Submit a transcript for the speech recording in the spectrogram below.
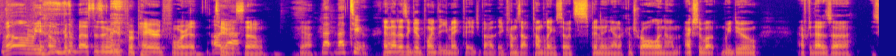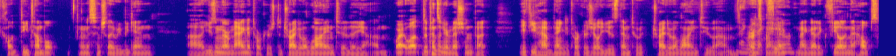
Well, we hope for the best, as in we've prepared for it Oh, too. yeah. So, yeah, that, that too. and that is a good point that you make, Paige, about it comes out tumbling, so it's spinning out of control. And um, actually, what we do after that is uh, is called detumble, and essentially we begin uh, using our magnet torquers to try to align to the um, well, well, it depends on your mission, but if you have magnet torquers, you'll use them to try to align to um, Magnetic Earth's magnetic field. magnetic field, and that helps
